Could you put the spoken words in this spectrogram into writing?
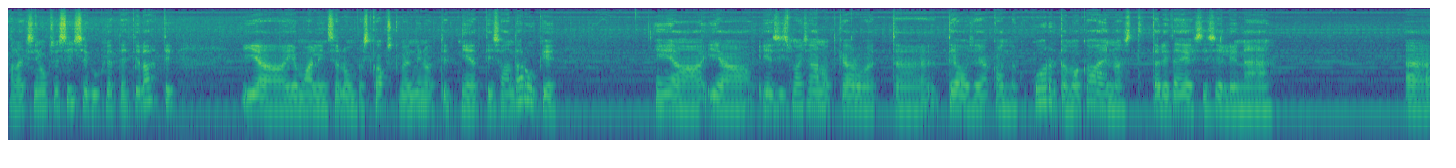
ma läksin uksest sisse, kui uksed tehti lahti ja, ja ma olin seal umbes kakskümmend minutit, nii et ei saanud arugi. Ja, ja, ja siis ma ei saanudki aru, et teos ei hakanud nagu kordama ka ennast, et ta oli täiesti selline äh,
